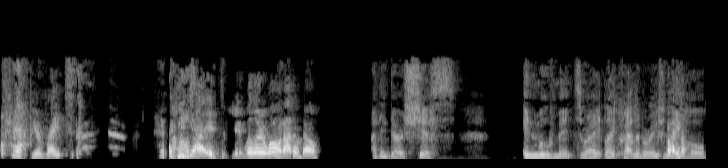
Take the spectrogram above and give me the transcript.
crap, you're right. I I mean, also- yeah, it, it will or it won't. I don't know. I think there are shifts in movements, right? Like fat liberation Right. as a whole.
